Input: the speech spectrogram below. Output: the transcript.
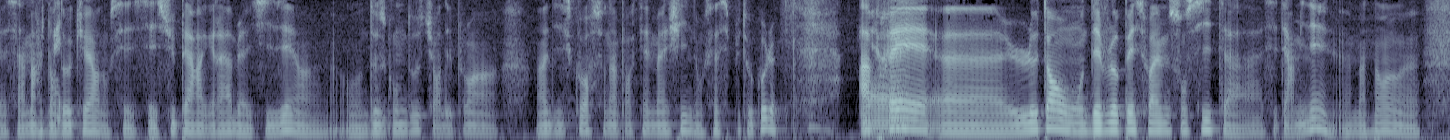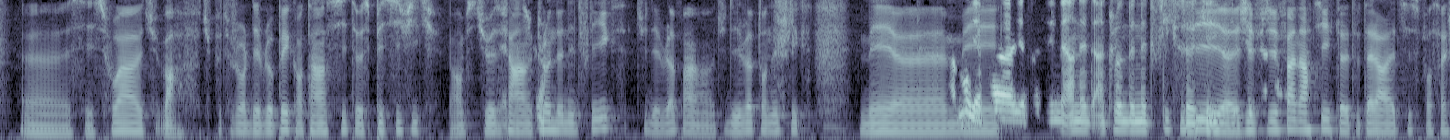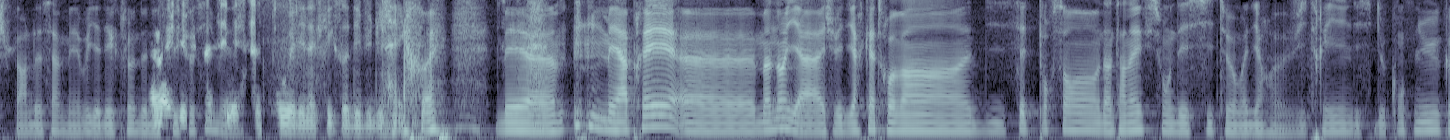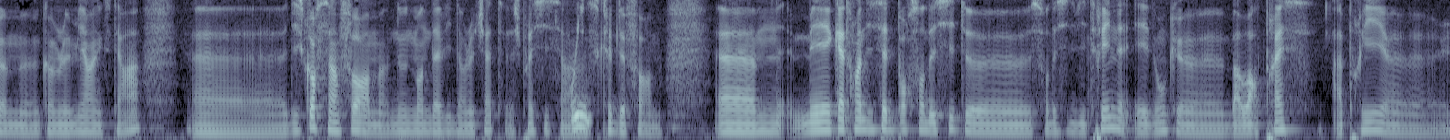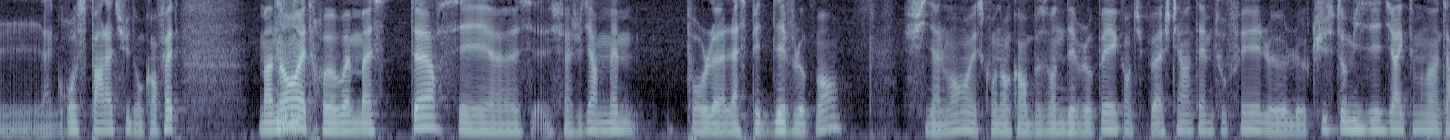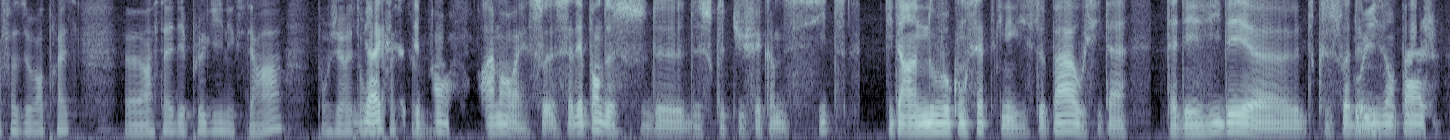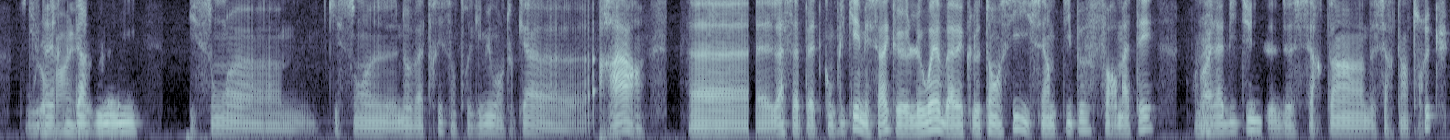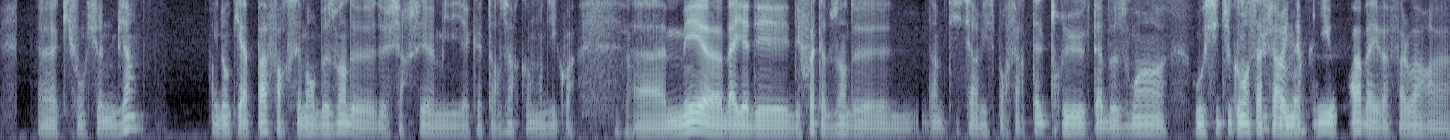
Ça marche dans Ouais. Docker, donc c'est super agréable à utiliser. hein. En 2 secondes 12, tu redéploies un, un discours sur n'importe quelle machine, donc ça c'est plutôt cool. Ouais. Après, euh, le temps où on développait soi-même son site, euh, c'est terminé. Maintenant, euh, c'est soit tu, bah, tu peux toujours le développer quand tu as un site spécifique. Par exemple, si tu veux faire un clone de Netflix, tu développes un, tu développes ton Netflix. Mais, euh, Ah bon, il n'y a mais pas, y a pas un, un clone de Netflix si, euh, qui euh, j'ai fait un article tout à l'heure là-dessus, c'est pour ça que je parle de ça. Mais oui, il y a des clones de Ah ouais, Netflix vu aussi. Mais les Salto et les Netflix au début du live. Ouais, mais, euh, mais après, euh, maintenant, il y a, je vais dire, 97% d'Internet qui sont des sites, on va dire, euh, vitrines, des sites de contenu comme, comme le mien, etc. Euh, Discours, c'est un forum, nous demande David dans le chat. Je précise, c'est un Oui. script de forum. Euh, mais 97% des sites euh, sont des sites vitrines et donc bah, WordPress a pris la grosse part là-dessus. Donc en fait, Maintenant, Mhm. être webmaster, c'est, euh, c'est- enfin, je veux dire, même pour l'aspect développement, finalement, est-ce qu'on a encore besoin de développer quand tu peux acheter un thème tout fait, le, le customiser directement dans l'interface de WordPress, euh, installer des plugins, etc., pour gérer ton WordPress ça comme... dépend, vraiment, ouais. Ça dépend de, ce- de, de ce que tu fais comme site. Si tu as un nouveau concept qui n'existe pas, ou si tu as, des idées, euh, que ce soit de Oui, mise en page c'est ou pareil. d'ergonomie, qui sont, euh, qui sont euh, novatrices, entre guillemets, ou en tout cas euh, rares, là, ça peut être compliqué. Mais c'est vrai que le web, avec le temps aussi, il s'est un petit peu formaté. On a l'habitude de, certains, de certains trucs qui fonctionnent bien. Et donc, il n'y a pas forcément besoin de, de chercher midi à 14 heures, comme on dit, quoi. Euh, mais euh, bah, il y a des, des fois, tu as besoin d'un petit service pour faire tel truc, tu as besoin, ou si tu commences à faire une ouais. appli ou quoi, bah, il va falloir, euh,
